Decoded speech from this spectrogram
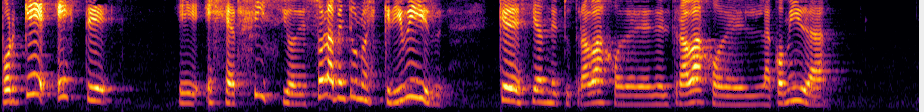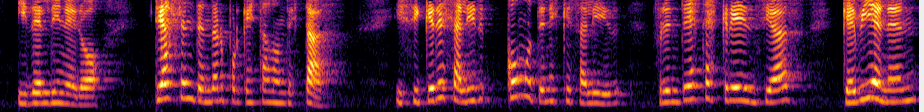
¿Por qué este eh, ejercicio de solamente uno escribir qué decían de tu trabajo, del trabajo, de la comida y del dinero, te hace entender por qué estás donde estás? Y si querés salir, cómo tenés que salir frente a estas creencias que vienen,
